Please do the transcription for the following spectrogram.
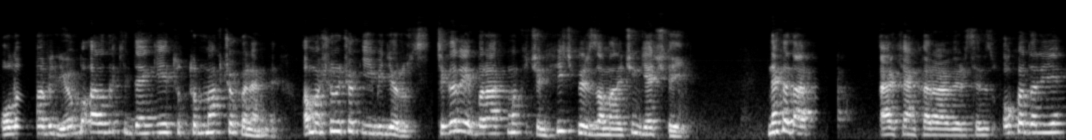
olabiliyor. Bu aradaki dengeyi tutturmak çok önemli. Ama şunu çok iyi biliyoruz. Sigarayı bırakmak için hiçbir zaman için geç değil. Ne kadar erken karar verirseniz o kadar iyi.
